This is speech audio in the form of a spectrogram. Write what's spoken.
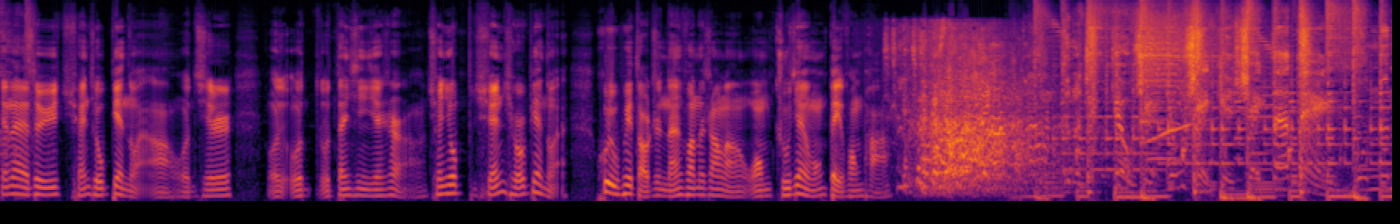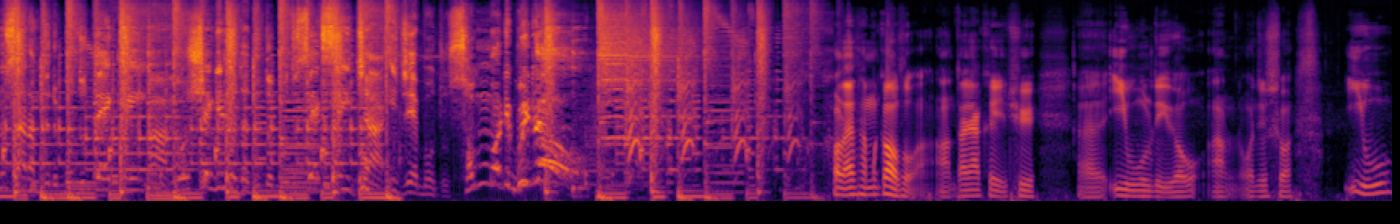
现在对于全球变暖啊，我其实我我我担心一件事啊，全球全球变暖会不会导致南方的蟑螂往逐渐往北方爬？后来他们告诉我啊，大家可以去呃义乌旅游啊，我就说义乌。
